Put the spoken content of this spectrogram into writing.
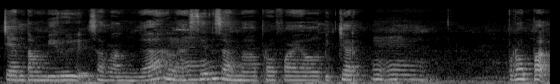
centang biru sama enggak, lasin sama profile picture. Propa-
